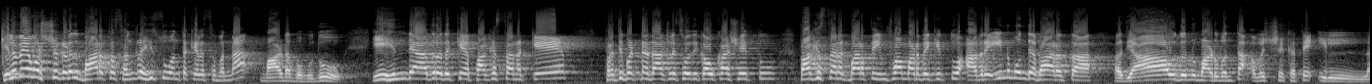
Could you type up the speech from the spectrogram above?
ಕೆಲವೇ ವರ್ಷಗಳಲ್ಲಿ ಭಾರತ ಸಂಗ್ರಹಿಸುವಂಥ ಕೆಲಸವನ್ನ ಮಾಡಬಹುದು. ಈ ಹಿಂದೆ ಆದರೂ ಅದಕ್ಕೆ ಪಾಕಿಸ್ತಾನಕ್ಕೆ ಪ್ರತಿಭಟನೆ ದಾಖಲಿಸೋದಕ್ಕೆ ಅವಕಾಶ ಇತ್ತು. ಪಾಕಿಸ್ತಾನಕ್ಕೆ ಭಾರತ ಇನ್ಫಾರ್ಮ್ ಮಾಡಬೇಕಿತ್ತು. ಆದರೆ ಇನ್ನು ಮುಂದೆ ಭಾರತ ಅದ್ಯಾವುದನ್ನು ಮಾಡುವಂತ ಅವಶ್ಯಕತೆ ಇಲ್ಲ.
